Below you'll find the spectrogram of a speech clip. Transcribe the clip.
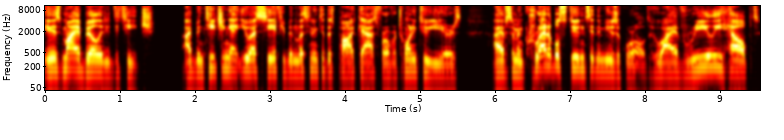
is my ability to teach. I've been teaching at USC. If you've been listening to this podcast for over 22 years, I have some incredible students in the music world who I have really helped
